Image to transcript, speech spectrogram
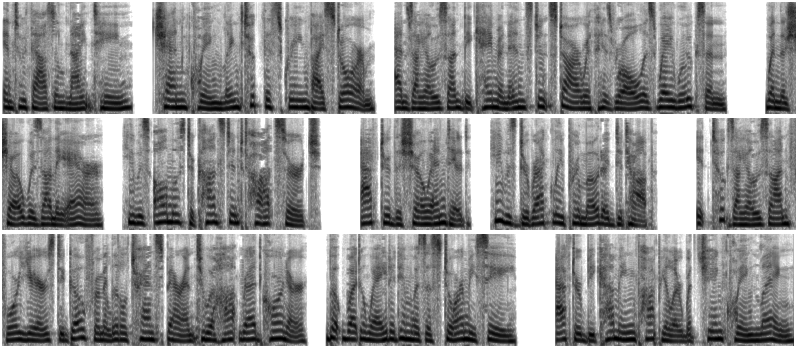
In 2019, Chen Qingling took the screen by storm, and Xiaozhan became an instant star with his role as Wei Wuxian, when the show was on the air, he was almost a constant hot search. After the show ended, he was directly promoted to top. It took Xiaozhan four years to go from a little transparent to a hot red corner, but what awaited him was a stormy sea. After becoming popular with Qing Ling,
